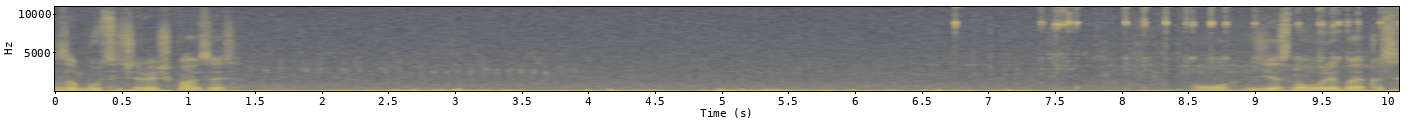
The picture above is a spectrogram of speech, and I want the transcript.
Забувся черв'ячка взяти. О, є знову риба якась.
